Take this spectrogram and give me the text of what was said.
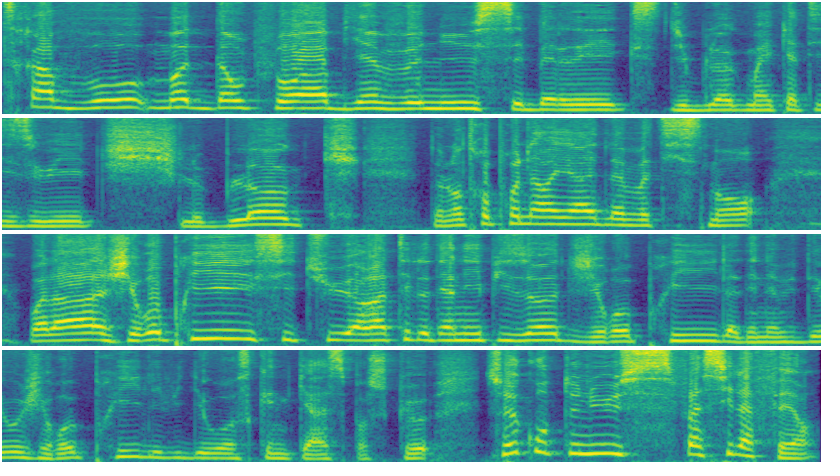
travaux, mode d'emploi, bienvenue, c'est Belrix du blog My Cat is le blog de l'entrepreneuriat et de l'investissement. Voilà, j'ai repris, si tu as raté le dernier épisode, j'ai repris la dernière vidéo, j'ai repris les vidéos en screencast parce que c'est un contenu facile à faire.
